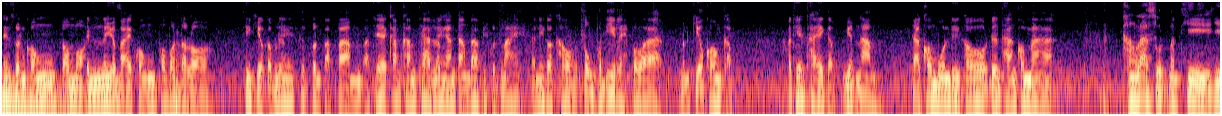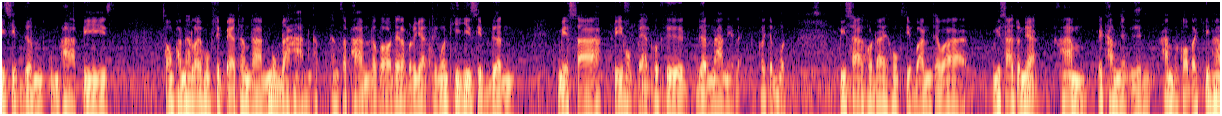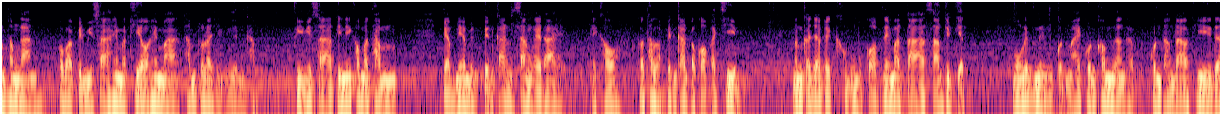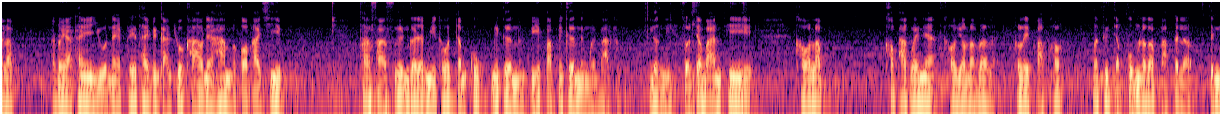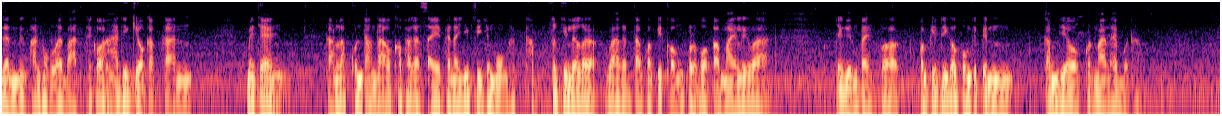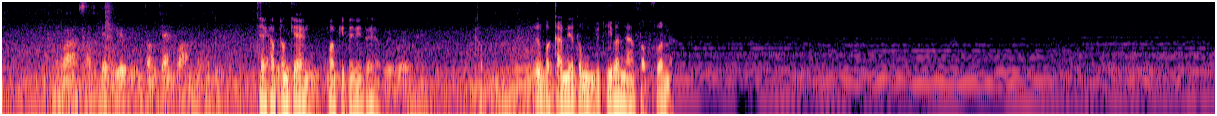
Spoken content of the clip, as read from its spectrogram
ในส่วนของตมเป็นนโยบายของพบตรที่เกี่ยวกับเรื่องสืบสวนปราบปรามอาชญากรรมข้ามชาติและงานต่างด้าวผิดกฎหมาย อันนี้ก็เข้าตรงพอดีเลย เพราะว่ามันเกี่ยวข้องกับประเทศไทยกับเวียดนาม จากข้อมูลที่เขาเดินทางเข้ามา ครั้งล่าสุดวันที่ 20 เดือนกุมภาปี 2568 ทางด่านมุกดาหารครับทางสะพานแล้วก็ได้รับอนุญาตถึงวันที่ 20 เดือนเมษาปี 68 ก็คือเดือนหน้านี่แหละก็จะหมดวีซ่าเขาได้ 60 วัน แต่ว่า วีซ่าตัวเนี้ยห้ามไปทำอย่างอื่น ห้ามประกอบอาชีพห้ามทำงาน เพราะว่าเป็นวีซ่าให้มาเที่ยวให้มาทำธุระอย่างอื่นครับฟรีวีซ่าที่นี้เขามาทำแบบนี้เป็นเป็นการสร้างรายได้ให้เขาก็เท่ากับเป็นการประกอบอาชีพ มันก็จะไปเข้าองค์ประกอบในมาตรา 37 วงเล็บหนึ่งกฎหมายคนเข้าเมืองครับ คนต่างด้าวที่ได้รับอนุญาตให้อยู่ในประเทศไทยเป็นการชั่วคราวเนี่ยห้ามประกอบอาชีพ ถ้าฝ่าฝืนก็จะมีโทษจำคุกไม่เกินหนึ่งปีปรับไม่เกินหนึ่งหมื่นบาทครับ เรื่องนี้ส่วนเจ้าบ้านที่เขารับ เขาพักไว้เนี่ยเขายอมรับแล้วแหละก็เลยปรับเขาบันทึกจับกลุ่มแล้วก็ปรับไปแล้วเป็นเงิน 1,600 บาทในข้อหาที่เกี่ยวกับการไม่แจ้งการรับคนต่างด้าวเข้าพักอาศัยภายใน 24 ชั่วโมงครับครับส่วนที่เหลือก็ว่ากันตามความผิดของพรบป่าไม้หรือว่าอย่างอื่นไปก็ความผิดนี้ก็คงจะเป็นกรรมเดียวกฎหมายหลายบทครับเพราะว่าสามสิบเจ็ดลิฟต์ต้องแจ้งความในวันที่ใช่ครับต้องแจ้งความผิดในนี้ด้วยครับไปด้วยครับเรื่องประกันเนี่ยต้องอยู่ที่พนักงานสอบสวนนะ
